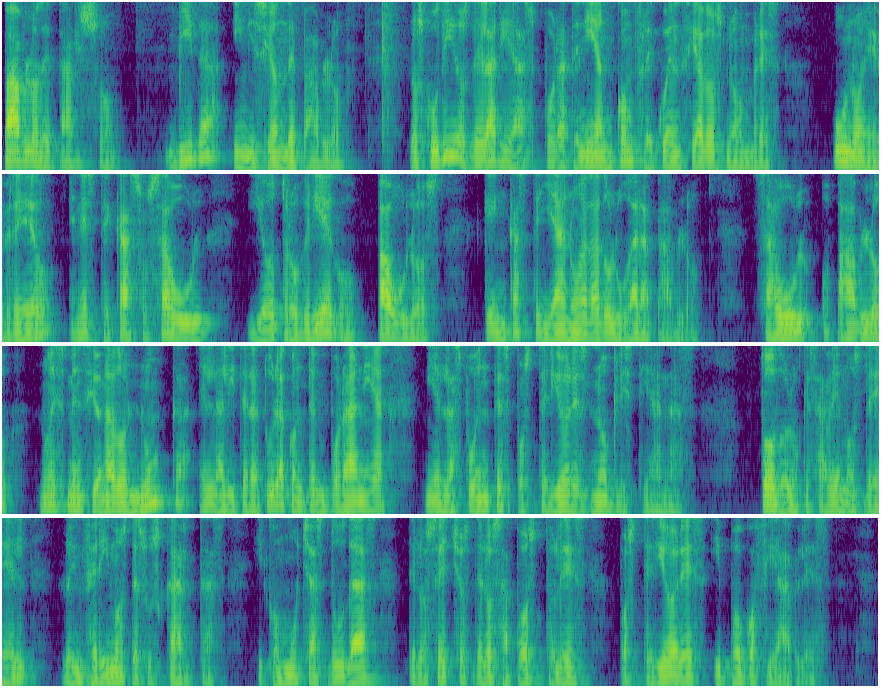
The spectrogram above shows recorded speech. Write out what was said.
Pablo de Tarso. Vida y misión de Pablo. Los judíos de la diáspora tenían con frecuencia dos nombres, uno hebreo, en este caso Saúl, y otro griego, Paulos, que en castellano ha dado lugar a Pablo. Saúl o Pablo no es mencionado nunca en la literatura contemporánea ni en las fuentes posteriores no cristianas. Todo lo que sabemos de él lo inferimos de sus cartas y con muchas dudas de los hechos de los apóstoles posteriores y poco fiables.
